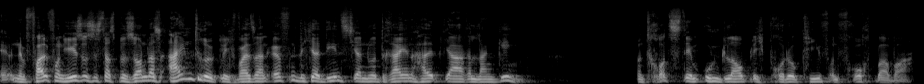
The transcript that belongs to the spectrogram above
dem Fall von Jesus ist das besonders eindrücklich, weil sein öffentlicher Dienst ja nur dreieinhalb Jahre lang ging und trotzdem unglaublich produktiv und fruchtbar war.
